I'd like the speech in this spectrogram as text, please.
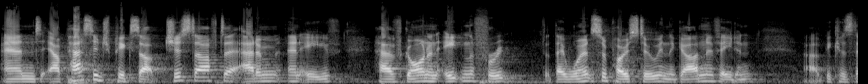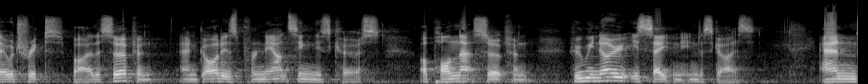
And our passage picks up just after Adam and Eve have gone and eaten the fruit that they weren't supposed to in the Garden of Eden uh, because they were tricked by the serpent. And God is pronouncing this curse upon that serpent, who we know is Satan in disguise. And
